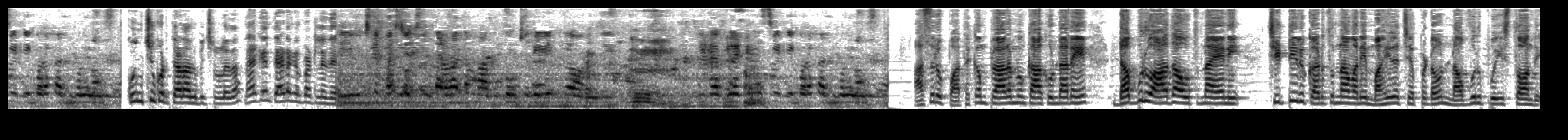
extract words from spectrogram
సీటీ కూడా కట్టుకున్నాం. సార్ కొంచెం కూడా తేడా అనిపించడం లేదా? నాకేం తేడా కనపట్లేదు ఈ ఉచిత బస్ వచ్చిన తర్వాత మాకు కొంచెం రిలీఫ్గా ఉంది. ఈ డబ్బులకి సీటీ కూడా కట్టుకున్నాం సార్ అసలు పథకం ప్రారంభం కాకుండానే డబ్బులు ఆదా అవుతున్నాయని చిట్టీలు కడుతున్నామని మహిళ చెప్పడం నవ్వులు పూయిస్తోంది.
